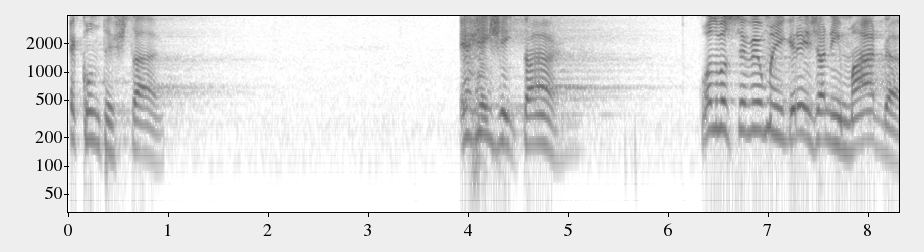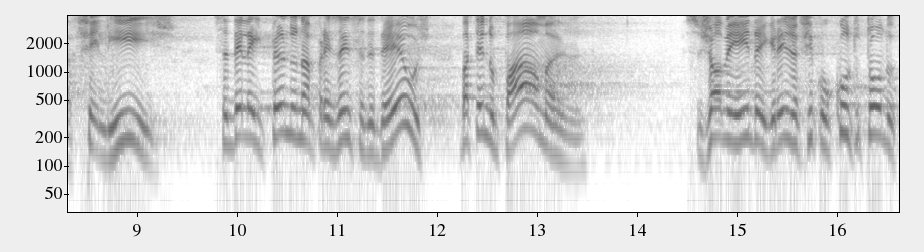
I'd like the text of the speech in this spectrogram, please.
é contestar, é rejeitar, quando você vê uma igreja animada, feliz, se deleitando na presença de Deus, batendo palmas, esse jovem aí da igreja fica o culto todo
